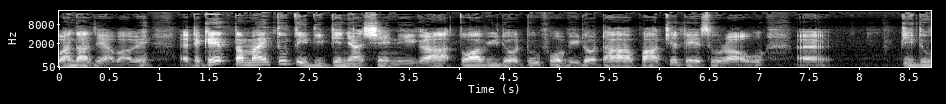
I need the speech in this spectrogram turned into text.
ဝမ်းသာစရာပါပဲအဲတကယ်တမိုင်းသူတည်တည်ပညာရှင်တွေကသွားပြီးတော့တူးဖော်ပြီးတော့ဒါဘာဖြစ်တယ်ဆိုတော့အဲပြည်သူ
